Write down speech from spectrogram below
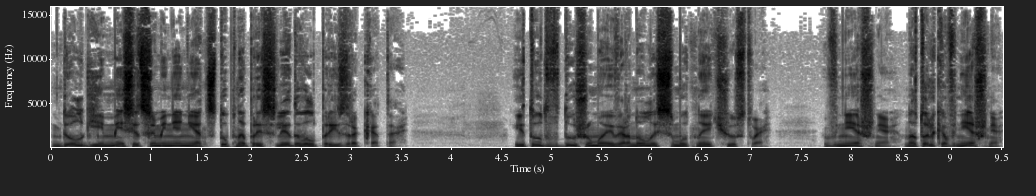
Долгие месяцы меня неотступно преследовал призрак кота. И тут в душу мою вернулось смутное чувство. Внешне, но только внешне,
